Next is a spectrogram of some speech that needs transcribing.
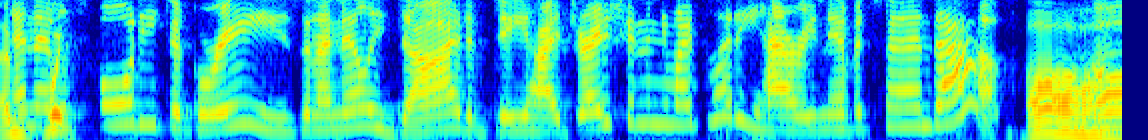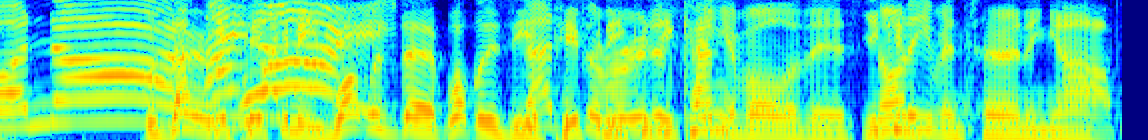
And and it what- was 40 degrees and I nearly died of dehydration. And my bloody Harry never turned up. oh. Oh no! Was that the I epiphany? What was the what was the That's epiphany? the Because you thing can of all of this. you Not can- even turning up.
